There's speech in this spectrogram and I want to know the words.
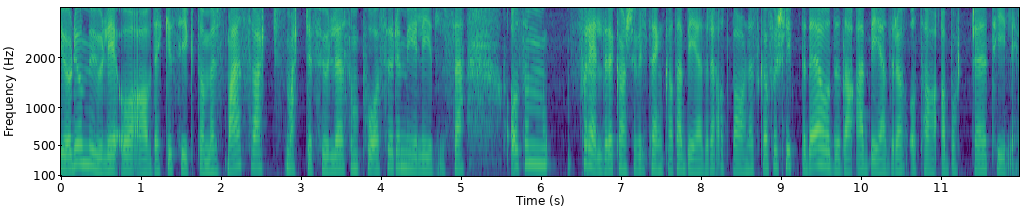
gjør det jo mulig å avdekke sykdommer som er svært smertefulle, som påfører mye lidelse. Og som foreldre kanskje vil tenke at det er bedre at barnet skal få slippe det, og det da er bedre å ta abort eh, tidlig.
